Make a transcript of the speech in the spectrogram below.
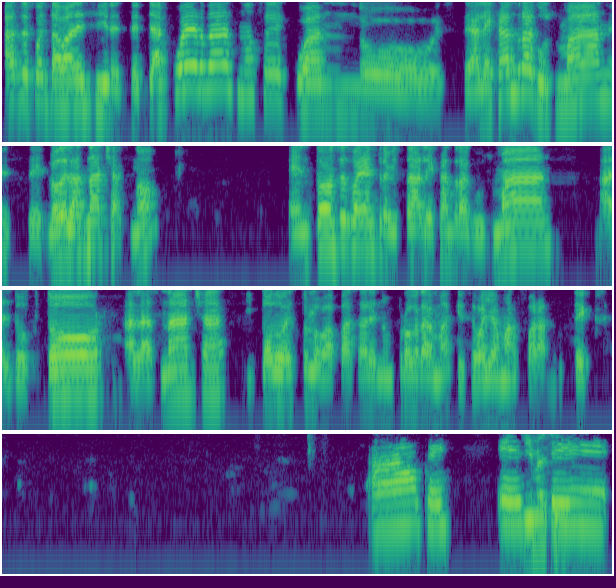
haz de cuenta, va a decir, este, ¿te acuerdas? No sé, cuando este, Alejandra Guzmán, este, lo de las nachas, ¿no? Entonces va a entrevistar a Alejandra Guzmán, al doctor, a las nachas, y todo esto lo va a pasar en un programa que se va a llamar Faranduteca. Ah, ok. Y me Este.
